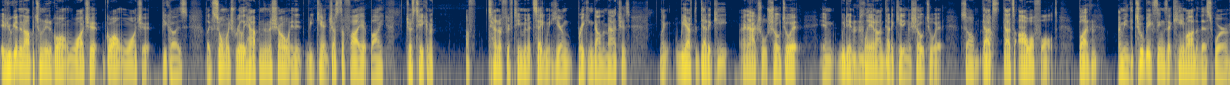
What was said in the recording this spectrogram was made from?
if you get an opportunity to go out and watch it, go out and watch it because like so much really happened in the show, and it we can't justify it by just taking a a ten or fifteen minute segment here and breaking down the matches. Like we have to dedicate an actual show to it, and we didn't Mm-hmm. plan on dedicating a show to it. So that's that's our fault. But Mm-hmm. I mean, the two big things that came out of this were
